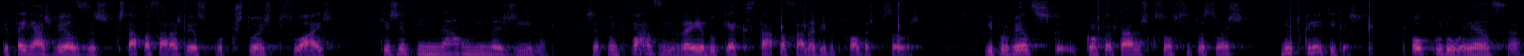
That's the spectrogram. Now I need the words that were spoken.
que tem às vezes, que está a passar às vezes por questões pessoais que a gente não imagina. A gente não faz ideia do que é que se está a passar na vida pessoal das pessoas. E por vezes constatamos que são situações muito críticas, ou por doença,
